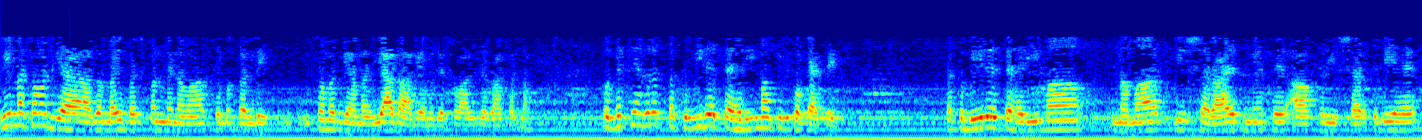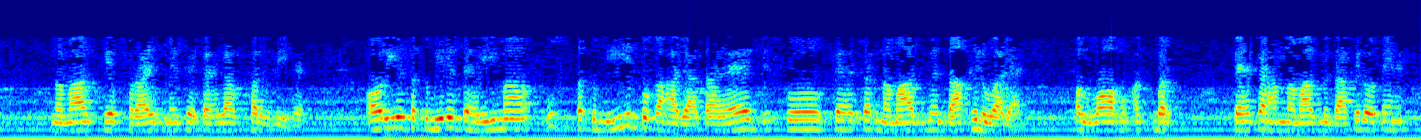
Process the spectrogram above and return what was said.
جی میں سمجھ گیا، اگر بھائی بچپن میں نماز سے متعلق سمجھ گیا، میں یاد آ گیا مجھے سوال جزاک اللہ۔ تو دیکھیں اگر تکبیر تحریمہ کس کو کہتے ہیں؟ تکبیر تحریمہ نماز کی شرائط میں سے آخری شرط بھی ہے، نماز کے فرائض میں سے پہلا فرض بھی ہے۔ اور یہ تکبیر تحریمہ اس تکبیر کو کہا جاتا ہے جس کو کہہ کر نماز میں داخل ہوا جائے۔ اللہ اکبر، کہہ کر ہم نماز میں داخل ہوتے ہیں۔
